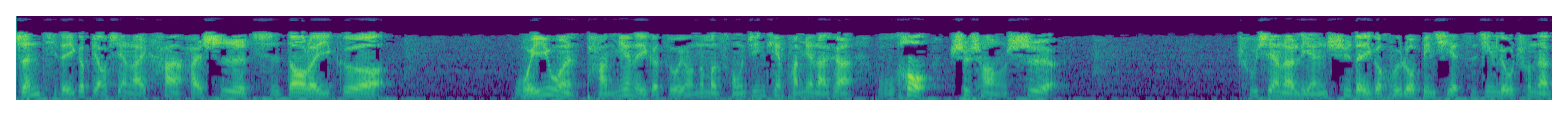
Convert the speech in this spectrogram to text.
整体的一个表现来看，还是起到了一个维稳盘面的一个作用。那么从今天盘面来看，午后市场是出现了连续的一个回落，并且资金流出呢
